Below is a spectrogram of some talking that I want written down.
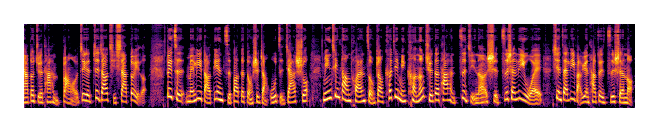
啊，都觉得他很棒哦。这个这招棋下对了。对此，美丽岛电子报的董事长吴子嘉说：“民进党团总召柯建铭可能觉得他很自己呢是资深立委，现在立法院他最资深了，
